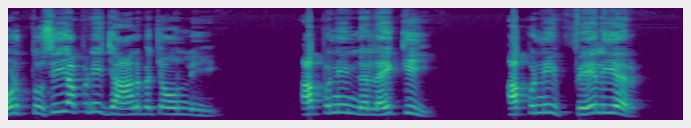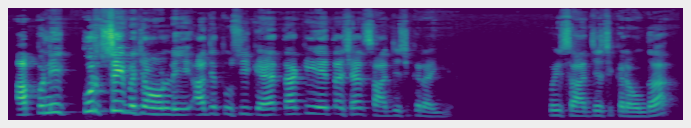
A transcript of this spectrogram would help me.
ਹੁਣ ਤੁਸੀਂ ਆਪਣੀ ਜਾਨ ਬਚਾਉਣ ਲਈ, ਆਪਣੀ ਨਲਾਇਕੀ ਆਪਣੀ ਫੇਲਿਅਰ ਆਪਣੀ ਕੁਰਸੀ ਬਚਾਉਣ ਲਈ ਅੱਜ ਤੁਸੀਂ ਕਹਿਤਾ ਕਿ ਇਹ ਤਾਂ ਸ਼ਾਇਦ ਸਾਜ਼ਿਸ਼ ਕਰਾਈ ਹੈ। ਕੋਈ ਸਾਜ਼ਿਸ਼ ਕਰਾਉਂਦਾ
